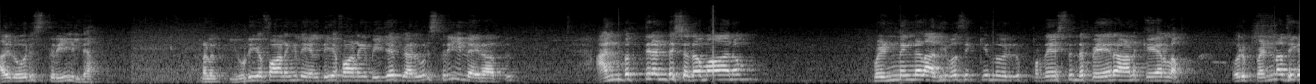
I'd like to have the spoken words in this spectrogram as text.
അതിലൊരു സ്ത്രീ ഇല്ല നിങ്ങൾ യു ഡി എഫ് ആണെങ്കിൽ എൽ ഡി എഫ് ആണെങ്കിൽ ബി ജെ പി ആണെങ്കിൽ ഒരു സ്ത്രീ ഇല്ല അതിനകത്ത്. അൻപത്തിരണ്ട് ശതമാനം പെണ്ണുങ്ങൾ അധിവസിക്കുന്ന ഒരു പ്രദേശത്തിന്റെ പേരാണ് കേരളം. ഒരു പെണ്ണധിക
